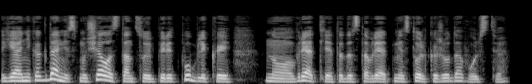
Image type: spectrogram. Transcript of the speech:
Я никогда не смущалась, танцуя перед публикой, но вряд ли это доставляет мне столько же удовольствия.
